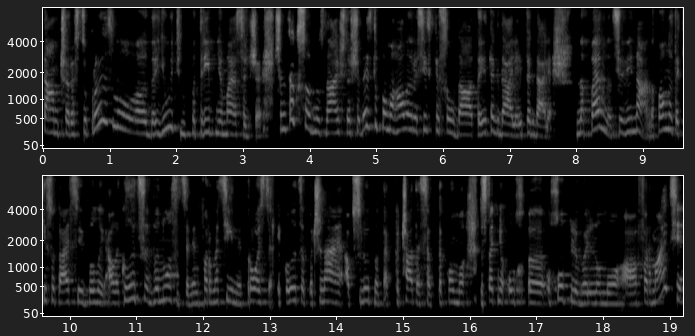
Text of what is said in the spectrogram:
там через цю призму дають потрібні меседжі що не так все однозначно, що десь допомагали російські солдати і так далі. І так далі. Напевно, це війна. Напевно, такі ситуації були. Але коли це виноситься в інформаційний простір, і коли це починає абсолютно так качатися в такому достатньо е, охоплювальному форматі,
